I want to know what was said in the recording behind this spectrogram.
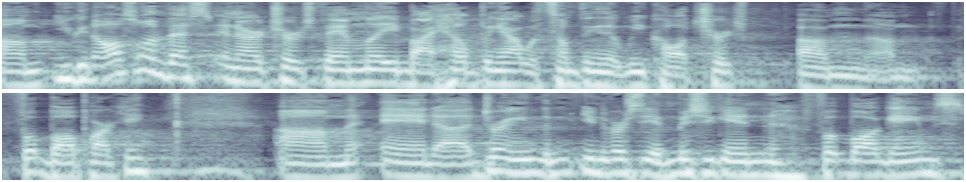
Um, you can also invest in our church family by helping out with something that we call church um, um football parking. Um, and uh, during the University of Michigan football games,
